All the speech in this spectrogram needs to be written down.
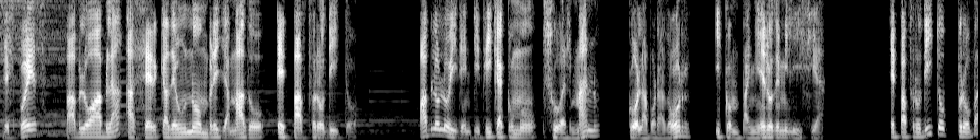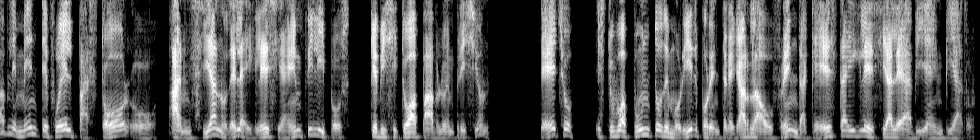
Después, Pablo habla acerca de un hombre llamado Epafrodito. Pablo lo identifica como su hermano, colaborador y compañero de milicia. Epafrodito probablemente fue el pastor o anciano de la iglesia en Filipos que visitó a Pablo en prisión. De hecho, estuvo a punto de morir por entregar la ofrenda que esta iglesia le había enviado.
